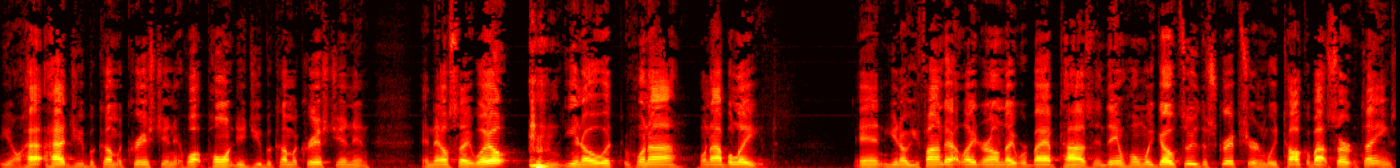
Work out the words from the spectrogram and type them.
you know, how, how did you become a Christian? At what point did you become a Christian? And, and they'll say, well, you know, when I, when I believed and you know you find out later on they were baptized and then when we go through the scripture and we talk about certain things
